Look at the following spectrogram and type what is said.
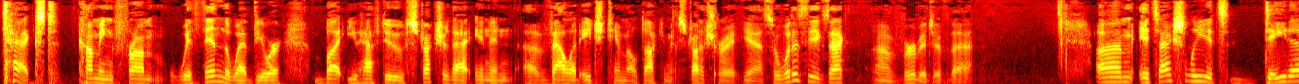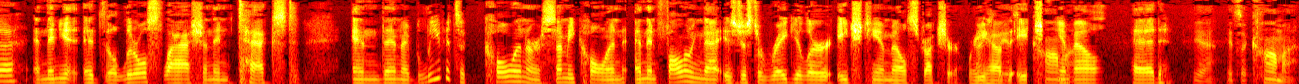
text coming from within the web viewer, but you have to structure that in an, a valid HTML document structure. That's right. Yeah. So what is the exact uh, verbiage of that? Um, it's actually it's data, and then you, it's a literal slash, and then text, and then I believe it's a colon or a semicolon, and then following that is just a regular HTML structure where you have the it's comma. HTML head. Yeah, it's a comma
